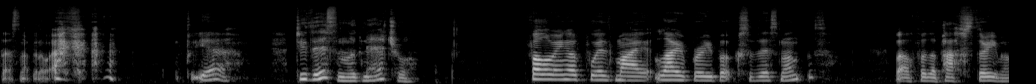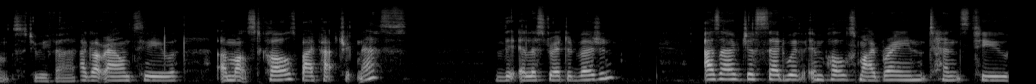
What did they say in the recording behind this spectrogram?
that's not gonna work. but yeah, do this and look natural. Following up with my library books of this month, well, for the past three months to be fair, I got round to uh, A Monster Calls by Patrick Ness, the illustrated version. As I've just said with Impulse, my brain tends to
